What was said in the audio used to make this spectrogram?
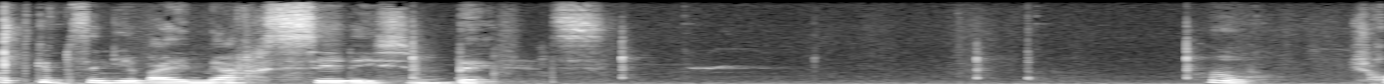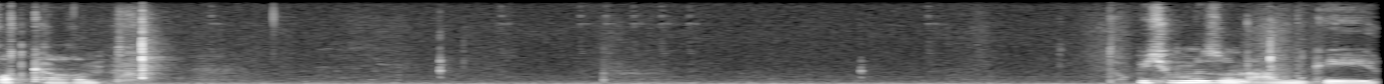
Was gibt's denn hier bei Mercedes-Benz? Oh, Schrottkarren. Doch ich hole mir so ein AMG.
